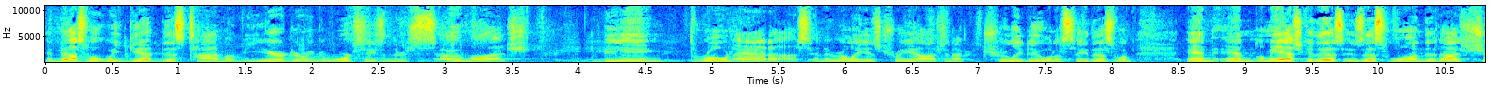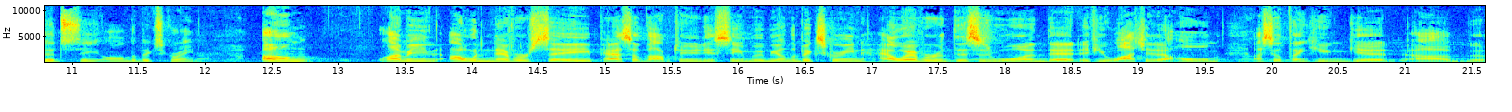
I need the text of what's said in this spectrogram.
and that's what we get this time of year during award season. There's so much being thrown at us, and it really is triage. And I truly do want to see this one. And and let me ask you this: Is this one that I should see on the big screen? Um, I mean, I would never say pass up the opportunity to see a movie on the big screen. However, this is one that if you watch it at home, I still think you can get uh, the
